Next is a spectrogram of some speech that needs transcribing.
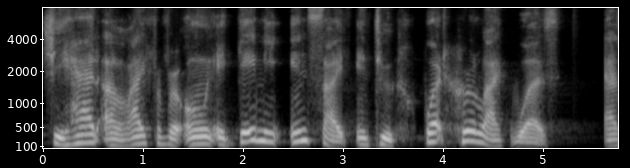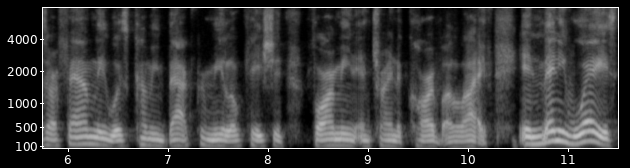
She had a life of her own. It gave me insight into what her life was as our family was coming back from relocation, farming, and trying to carve a life. In many ways,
